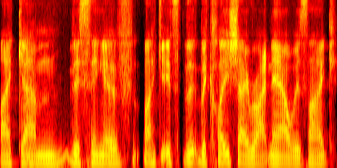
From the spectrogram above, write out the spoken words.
Like um this thing of like it's the, the cliche right now is like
